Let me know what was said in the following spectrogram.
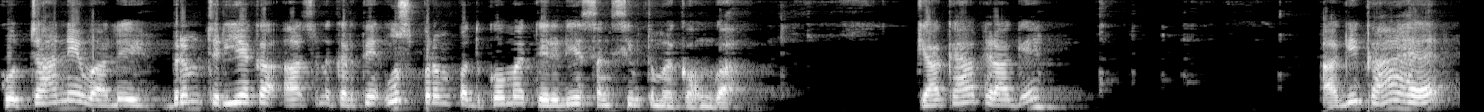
को चाहने वाले, ब्रह्मचर्य का आचरण करते हैं, उस परम पद को मैं तेरे लिए संक्षिप्त में कहूँगा। क्या कहा फिर आगे? आगे कहा है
